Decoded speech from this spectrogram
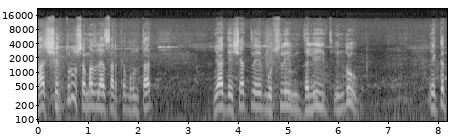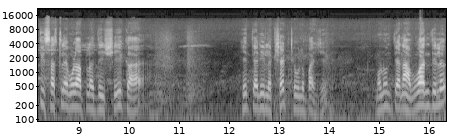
हा शत्रू समजल्यासारखं बोलतात. या देशातले मुस्लिम दलित हिंदू एकतीस असल्यामुळं आपला देश एक आहे. हे त्यांनी लक्षात ठेवलं पाहिजे. म्हणून त्यांना आव्हान दिलं.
